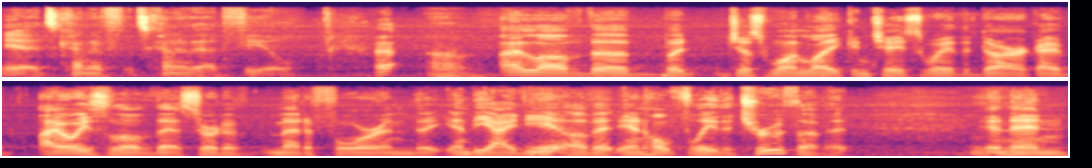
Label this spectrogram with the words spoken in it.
yeah, it's kind of it's kind of that feel. I- Um, I love the but just one light can chase away the dark. I I always love that sort of metaphor and the and the idea Yeah. of it and hopefully the truth of it. And then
